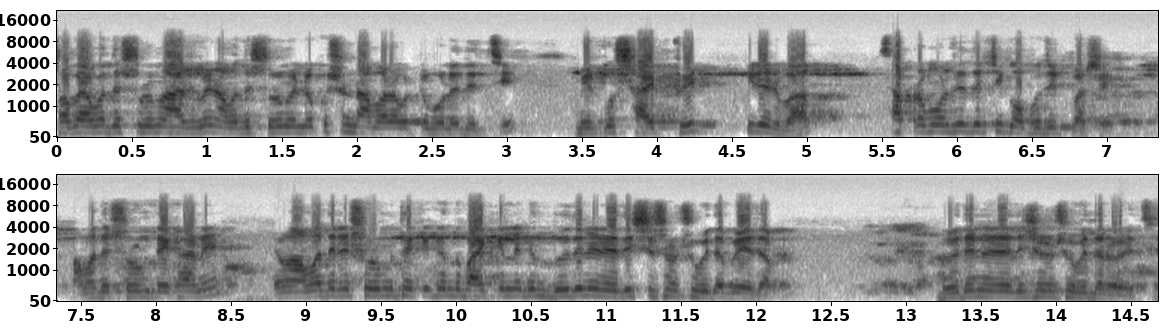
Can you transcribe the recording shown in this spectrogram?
সবাই আমাদের শোরুমে আসবেন। আমাদের শোরুমের লোকেশনটা আমরা একটু বলে দিচ্ছি। মিরপুর ষাট ফিট পীরের বাগ, ছাপড়া মসজিদের ঠিক অপোজিট পাশে। আমাদের শোরুমটা এখানে এবং আমাদের এই শোরুম থেকে কিন্তু বাইক কিনলে কিন্তু দুই দিনের রেজিস্ট্রেশন সুবিধা পেয়ে যাবেন। দুই দিনের রেজিস্ট্রেশন সুবিধা রয়েছে।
